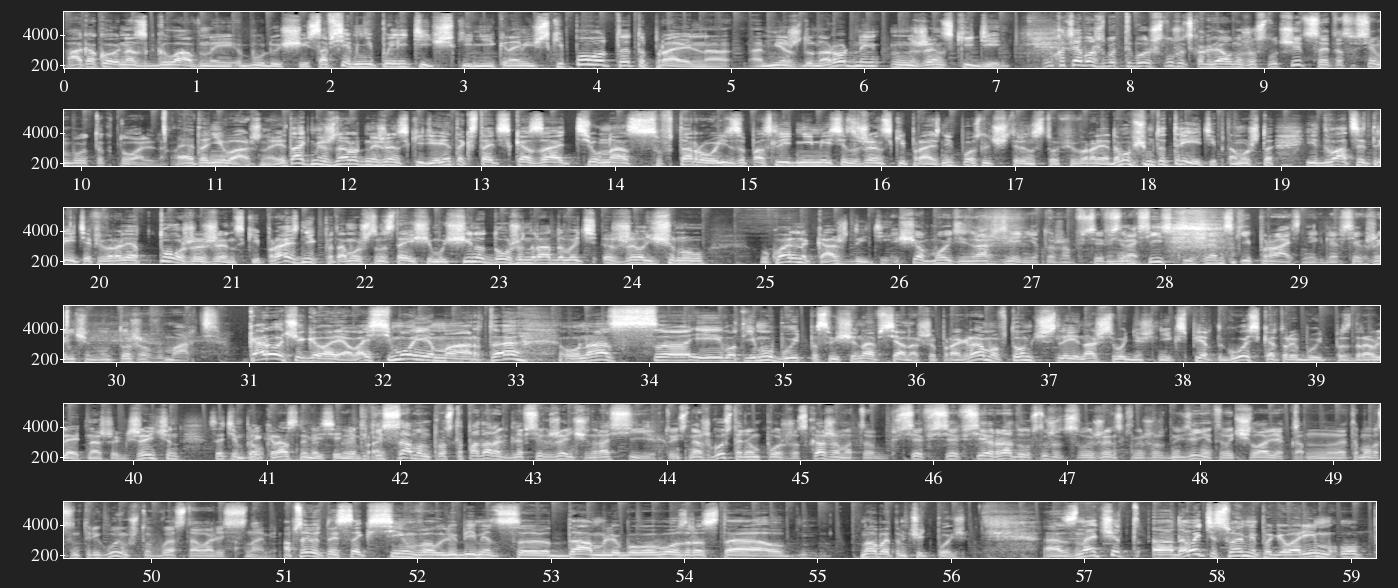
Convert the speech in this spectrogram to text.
А какой у нас главный будущий? Совсем не политический, не экономический повод. Это правильно, а Международный женский день. Ну, хотя, может быть, ты будешь слушать, когда он уже случится, это совсем будет актуально. Это не важно. Итак, Международный женский день. Это, кстати сказать, у нас второй за последний месяц женский праздник после 14 февраля. Да, в общем-то, третий, потому что и 23 февраля тоже женский праздник, потому что настоящий мужчина должен радовать женщину буквально каждый день. Еще мой день рождения тоже. Все, всероссийский женский праздник для всех женщин, он тоже в марте. Короче говоря, 8 марта у нас, э, и вот ему будет посвящена вся наша программа, в том числе и наш сегодняшний эксперт-гость, который будет поздравлять наших женщин с этим прекрасным весенним Таки праздником. сам он просто подарок для всех женщин России. То есть наш гость о нем позже скажем. Это все, все, все рады услышать свой женский международный день этого человека. Это мы вас интригуем, чтобы вы оставались с нами. Абсолютный секс-символ, любимец э, дам любого возраста. Э, Но об этом чуть позже. А, Значит, э, давайте с вами поговорим об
